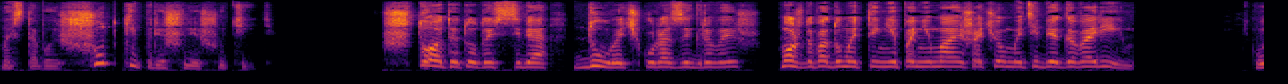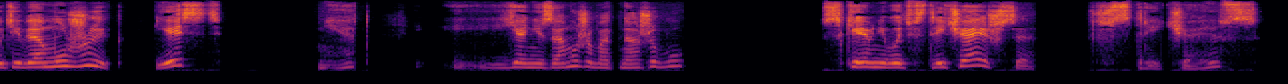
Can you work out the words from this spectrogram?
мы с тобой шутки пришли шутить? Что ты тут из себя дурочку разыгрываешь? Можно подумать, ты не понимаешь, о чем мы тебе говорим. У тебя мужик есть? Нет, я не замужем, одна живу. С кем-нибудь встречаешься? Встречаюсь.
